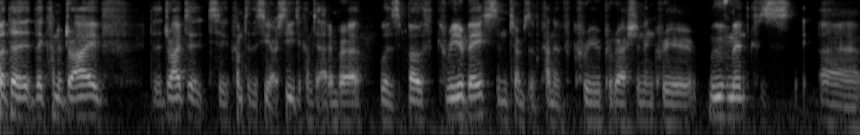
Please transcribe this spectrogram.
But the the kind of drive, the drive to, to come to the CRC, to come to Edinburgh, was both career based in terms of kind of career progression and career movement. Because uh,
